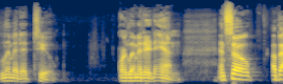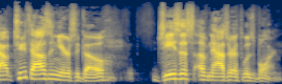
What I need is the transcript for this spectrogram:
limited to or limited in. And so, about 2,000 years ago, Jesus of Nazareth was born.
